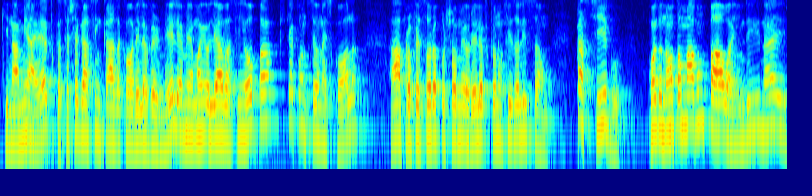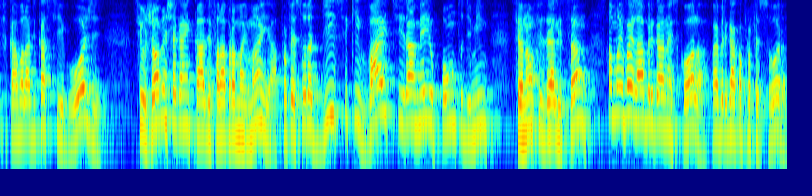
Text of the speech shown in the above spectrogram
que na minha época, se eu chegasse em casa com a orelha vermelha, minha mãe olhava assim, opa, o que aconteceu na escola? Ah, a professora puxou minha orelha porque eu não fiz a lição. Castigo. Quando não, tomava um pau ainda e, né, e ficava lá de castigo. Hoje, se o jovem chegar em casa e falar para a mãe, mãe, a professora disse que vai tirar meio ponto de mim se eu não fizer a lição, a mãe vai lá brigar na escola, vai brigar com a professora.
